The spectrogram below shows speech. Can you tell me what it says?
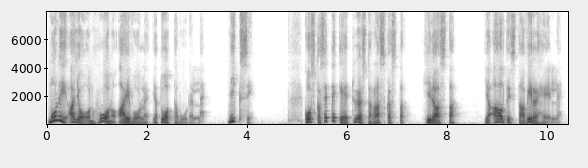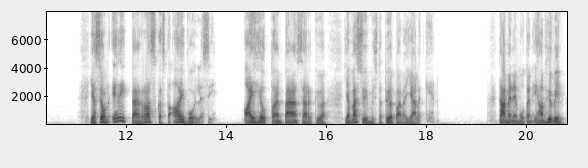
Moni ajo on huono aivoille ja tuottavuudelle. Miksi? Koska se tekee työstä raskasta, hidasta ja altistaa virheille. Ja se on erittäin raskasta aivoillesi, aiheuttaen päänsärkyä ja väsymystä työpäivän jälkeen. Tämä menee muuten ihan hyvin.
